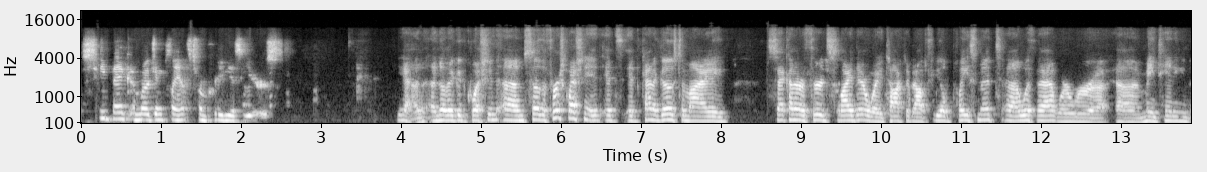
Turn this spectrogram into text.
seed bank emerging plants from previous years? Yeah, another good question. Um, so the first question, it, it kind of goes to my second or third slide there where I talked about field placement uh, with that, where we're uh, uh, maintaining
